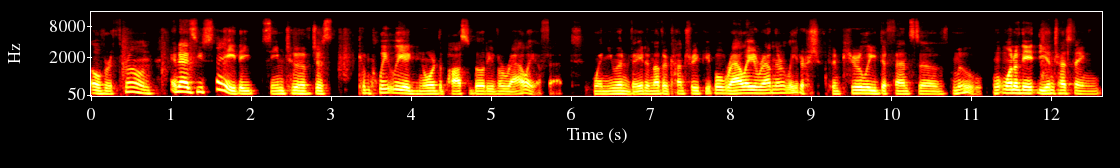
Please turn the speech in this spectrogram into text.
overthrown. And as you say, they seem to have just completely ignored the possibility of a rally effect. When you invade another country, people rally around their leadership in purely defensive move. One of the, the interesting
